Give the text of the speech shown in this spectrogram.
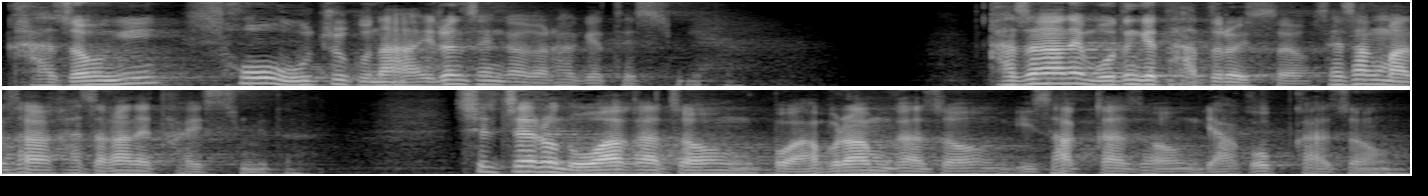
가정이 소우주구나 이런 생각을 하게 됐습니다. 가정 안에 모든 게 다 들어있어요. 세상 만사가 가정 안에 다 있습니다. 실제로 노아 가정, 뭐 아브라함 가정, 이삭 가정, 야곱 가정,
